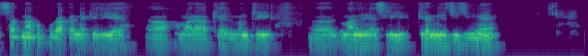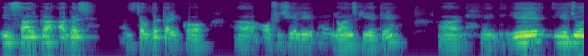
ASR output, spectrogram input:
सपना को पूरा करने के लिए हमारा खेल मंत्री माननीय श्री किरण रिजिजू ने इस साल का अगस्त चौदह तारीख को ऑफिशियली लॉन्च किए थे ये ये जो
